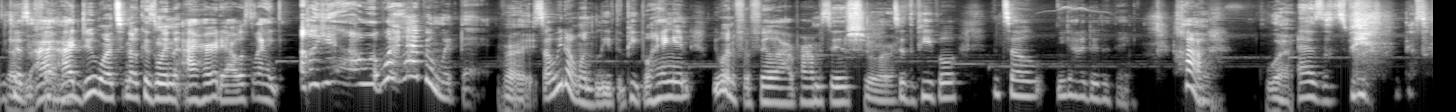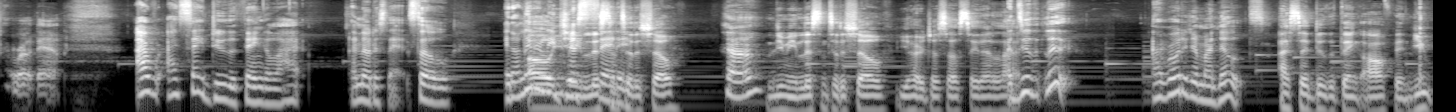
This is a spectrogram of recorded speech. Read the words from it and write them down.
because be I. I do want to know. Because when I heard it, I was like, "Oh yeah, what happened with that?" right. So we don't want to leave the people hanging. We want to fulfill our promises Sure. to the people, and so you got to do the thing. Huh? Yeah. What? As speaker, that's what I wrote down. I I say do the thing a lot. I noticed that. So, and I Oh, literally you just mean listen said to it. the show? huh? You mean listen to the show? You heard yourself say that a lot. I do. Look, I wrote it in my notes, I said do the thing often. You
